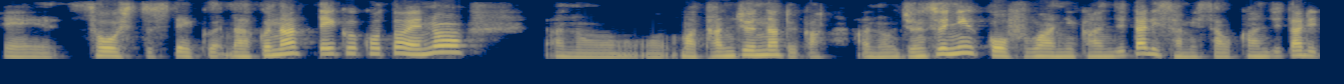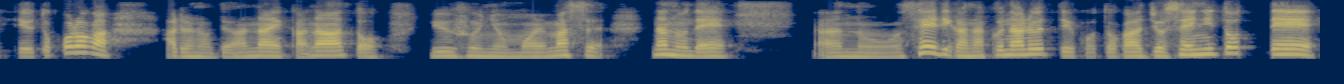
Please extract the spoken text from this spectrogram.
えー喪失していく、なくなっていくことへの、あのまあ、単純なというか、あの、純粋にこう不安に感じたり、寂しさを感じたりっていうところがあるのではないかなというふうに思います。なので、あの、生理がなくなるっていうことが女性にとって、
